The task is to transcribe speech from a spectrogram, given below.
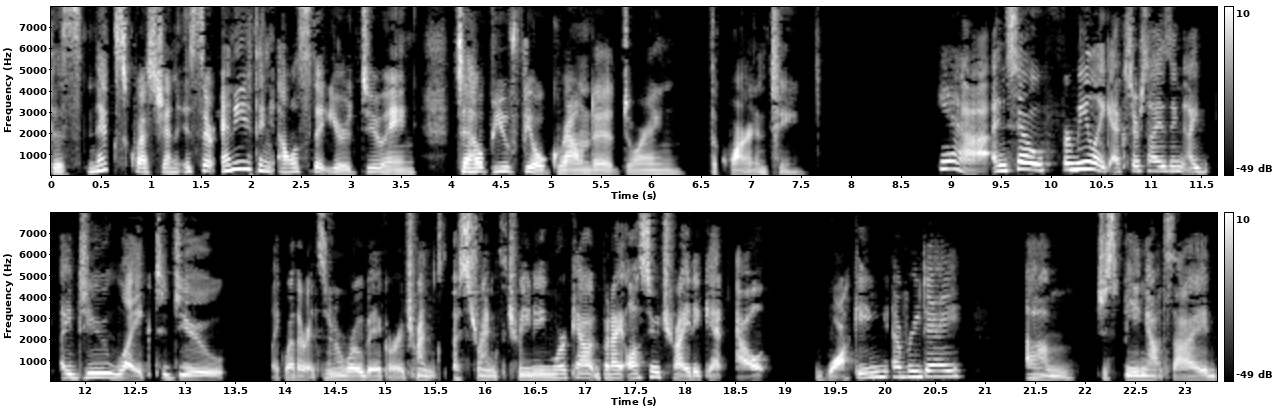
This next question. Is there anything else that you're doing to help you feel grounded during the quarantine? Yeah. And so for me, like exercising, I, I do like to do like whether it's an aerobic or a strength, a strength training workout, but I also try to get out walking every day. Um, just being outside,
